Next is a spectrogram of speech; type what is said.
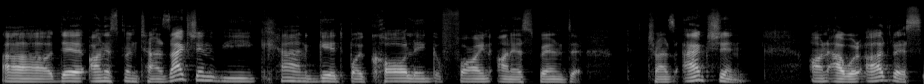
uh, the unspent transaction we can get by calling find unspent transaction on our address.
